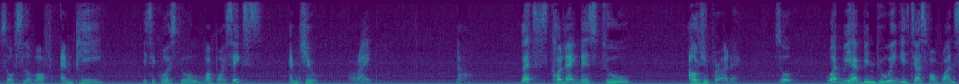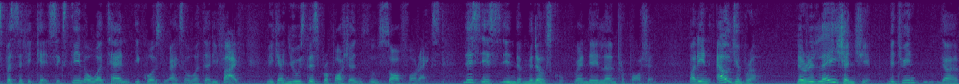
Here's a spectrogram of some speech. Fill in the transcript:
So slope of MP is equals to 1.6 MQ. All right. Now, let's connect this to algebra then. So what we have been doing is just for one specific case, 16 over 10 equals to x over 35. We can use this proportion to solve for x. This is in the middle school when they learn proportion. But in algebra, the relationship between the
